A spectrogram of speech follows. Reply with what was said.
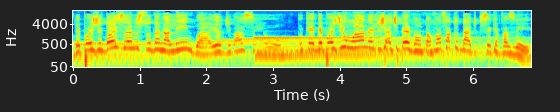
depois de dois anos estudando a língua, eu digo, ah, Senhor, porque depois de um ano eles já te perguntam qual faculdade que você quer fazer.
